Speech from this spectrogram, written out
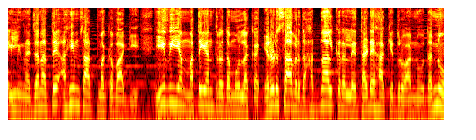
ಇಲ್ಲಿನ ಜನತೆ ಅಹಿಂಸಾತ್ಮಕವಾಗಿ ಇವಿಎಂ ಮತಯಂತ್ರದ ಮೂಲಕ ಎರಡು ಸಾವಿರದ ಹದಿನಾಲ್ಕರಲ್ಲೇ ತಡೆ ಹಾಕಿದ್ರು ಅನ್ನುವುದನ್ನು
